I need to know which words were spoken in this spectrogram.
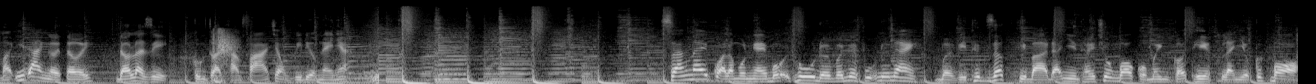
mà ít ai ngờ tới. Đó là gì? Cùng Toàn khám phá trong video này nhé. Sáng nay quả là một ngày bội thu đối với người phụ nữ này. Bởi vì thức giấc thì bà đã nhìn thấy chuồng bò của mình có thiệt là nhiều cức bò.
